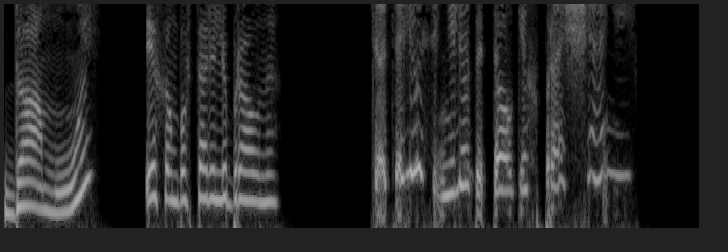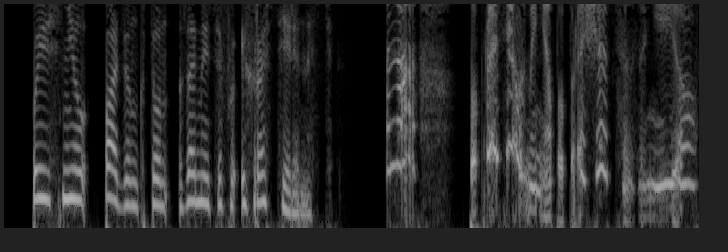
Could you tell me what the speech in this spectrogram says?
«Домой?» — эхом повторили Брауны. «Тетя Люси не любит долгих прощаний», — пояснил Паддингтон, заметив их растерянность. «Она попросила меня попрощаться за нее».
